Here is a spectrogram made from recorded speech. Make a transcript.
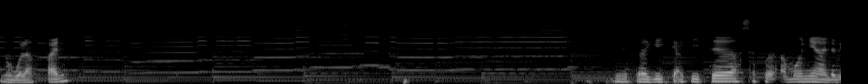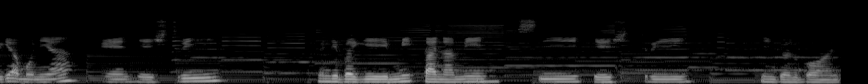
Nombor 8 Dia bagi kat kita siapa? Amonia Dia bagi amonia NH3 Dan dia bagi metanamin CH3 Single bond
